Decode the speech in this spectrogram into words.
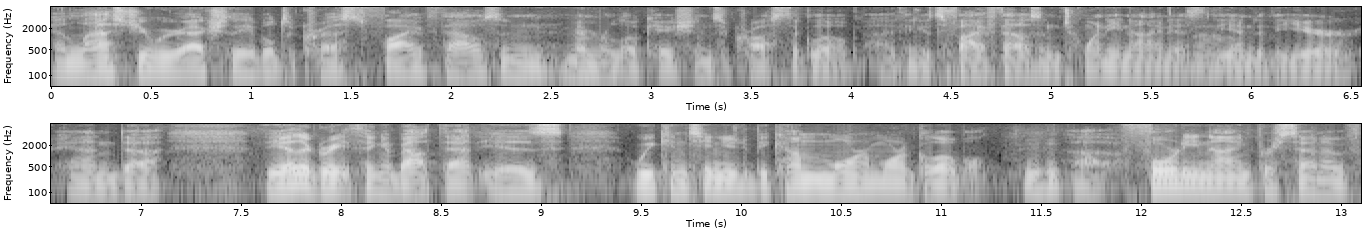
And last year we were actually able to crest 5,000 member locations across the globe. I think it's 5,029 as wow. the end of the year. And uh, the other great thing about that is we continue to become more and more global. 49% mm -hmm. of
